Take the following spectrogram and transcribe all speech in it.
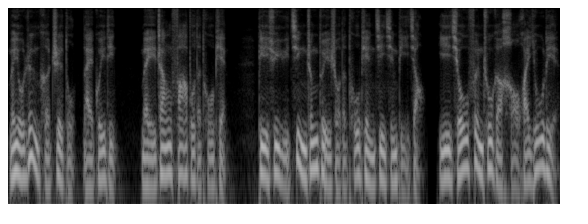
没有任何制度来规定每张发布的图片必须与竞争对手的图片进行比较，以求分出个好坏优劣，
